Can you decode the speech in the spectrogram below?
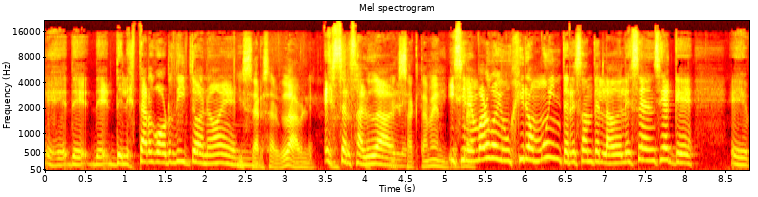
eh, de- de- del estar gordito, ¿no? En, Y ser saludable. es ser saludable. Exactamente, Y sin claro. embargo hay un giro muy interesante en la adolescencia que eh,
